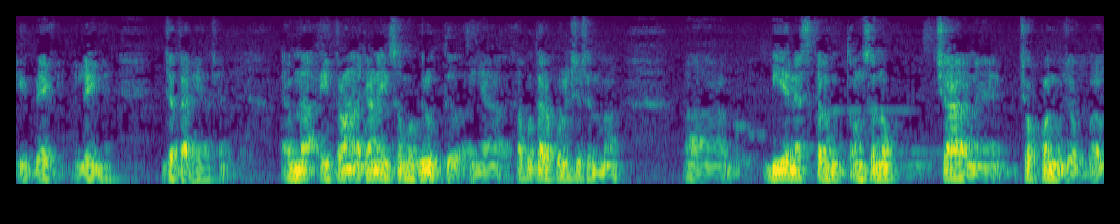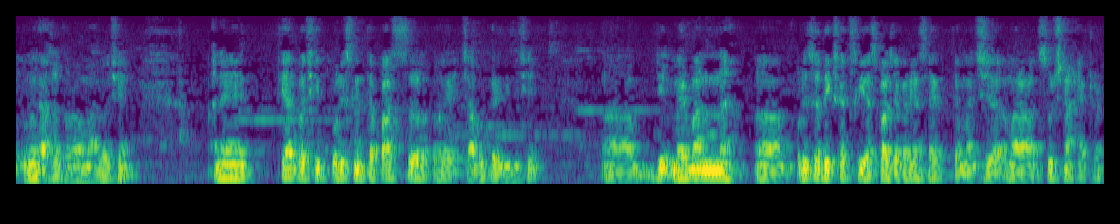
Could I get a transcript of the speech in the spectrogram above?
એ બેગ લઈને જતા રહ્યા છે. એમના એ ત્રણ અજાણ્યા ઈસમો વિરુદ્ધ અહીંયા સાપુતારા પોલીસ સ્ટેશનમાં બીએનએસ કલમ ત્રણસો ચાર અને ચોપન મુજબ ગુનો દાખલ કરવામાં આવ્યો છે. અને ત્યાર પછી પોલીસની તપાસ હવે ચાલુ કરી દીધી છે. જે મહેરબાન પોલીસ અધિક્ષક શ્રી યશપાલ ઝઘડિયા સાહેબ તેમજ અમારા સૂચના હેઠળ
